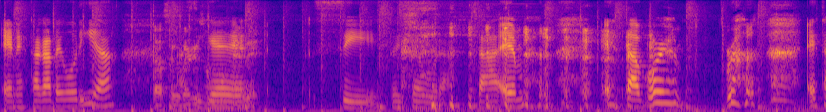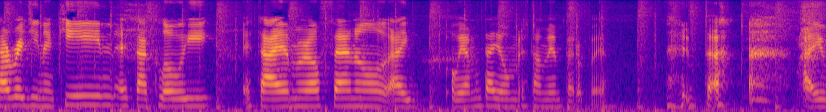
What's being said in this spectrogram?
en esta categoría. ¿Estás segura que Así son que mujeres? sí, estoy segura. Está, Em- está por está Regina King, está Chloe, está Emerald Fennel, hay obviamente hay hombres también, pero pues está hay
